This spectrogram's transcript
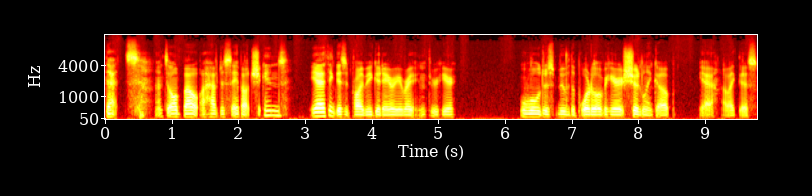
that's that's all about I have to say about chickens. Yeah, I think this would probably be a good area right in through here. We'll just move the portal over here. It should link up. Yeah, I like this.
